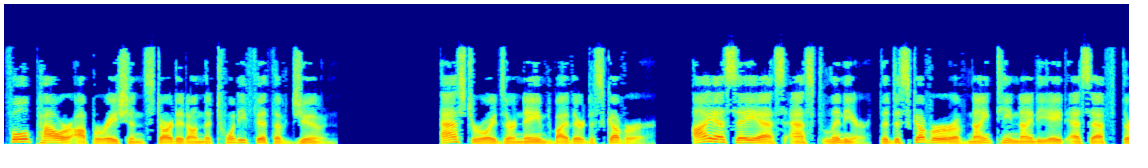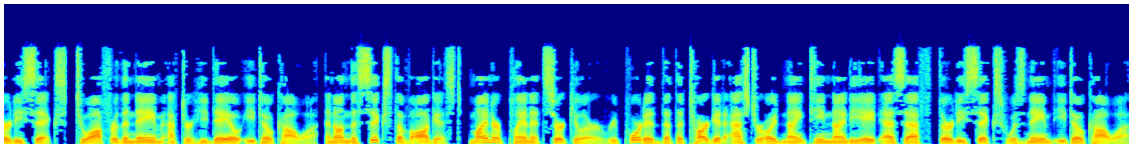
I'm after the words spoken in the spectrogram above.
Full power operation started on the 25th of June. Asteroids are named by their discoverer. ISAS asked Linear, the discoverer of 1998 SF-36, to offer the name after Hideo Itokawa, and on 6 August, Minor Planet Circular reported that the target asteroid 1998 SF-36 was named Itokawa.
